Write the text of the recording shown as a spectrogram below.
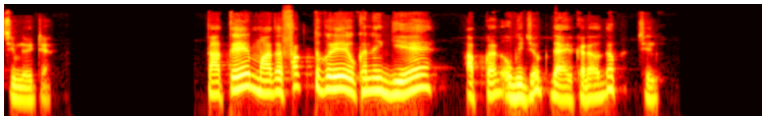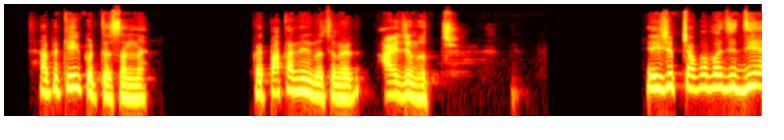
ছিল এটা। তাতে মাথা শক্ত করে ওখানে গিয়ে আপনার অভিযোগ দায়ের করা দরকার ছিল। আপনি কেই করতেছেন না? পাতা নির্বাচনের আয়োজন হচ্ছে। এইসব চাপাবাজি দিয়ে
